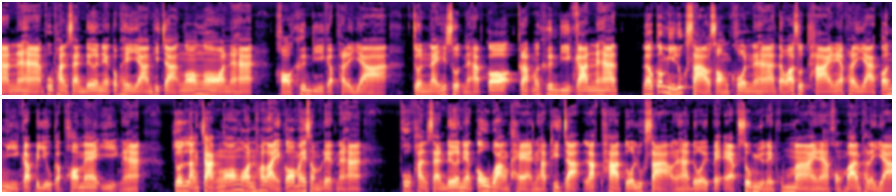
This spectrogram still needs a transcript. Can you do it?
นั้นนะฮะผู้พันแซนเดอร์เนี่ยก็พยายามที่จะง้องอนนะฮะขอคืนดีกับภรรยา จนในที่สุดนะครับก็กลับมาคืนดีกันนะฮะแล้วก็มีลูกสาว 2 คนนะฮะแต่ว่าสุดท้ายเนี่ยภรรยาก็หนีกลับไปอยู่กับพ่อแม่อีกนะฮะจนหลังจากง้องอนเท่าไหร่ก็ไม่สำเร็จนะฮะผู้พันแซนเดอร์เนี่ยก็วางแผนนะครับที่จะลักพาตัวลูกสาวนะฮะโดยไปแอบซุ่มอยู่ในพุ่มไม้นะฮะของบ้านภรรยา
